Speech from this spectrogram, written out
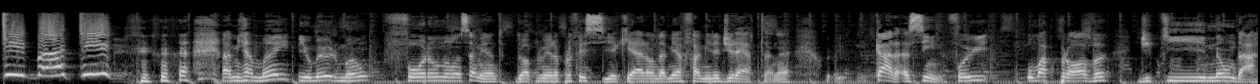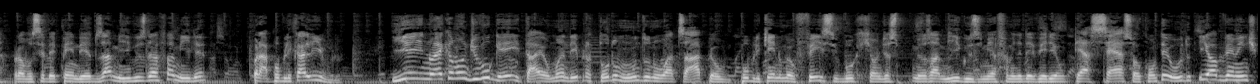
ti bate. a minha mãe e o meu irmão foram no lançamento do A Primeira Profecia, que eram da minha família direta, né? Cara, assim, foi uma prova de que não dá para você depender dos amigos da família para publicar livro. E aí, não é que eu não divulguei, tá? Eu mandei para todo mundo no WhatsApp, eu publiquei no meu Facebook, que é onde meus amigos e minha família deveriam ter acesso ao conteúdo, e obviamente,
